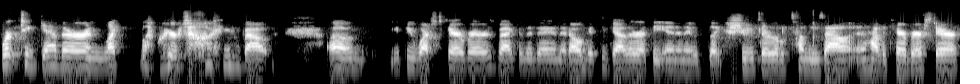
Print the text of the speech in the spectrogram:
work together. And like, like we were talking about, um, if you watched Care Bears back in the day and they'd all get together at the end and they would like shoot their little tummies out and have a Care Bear stare,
